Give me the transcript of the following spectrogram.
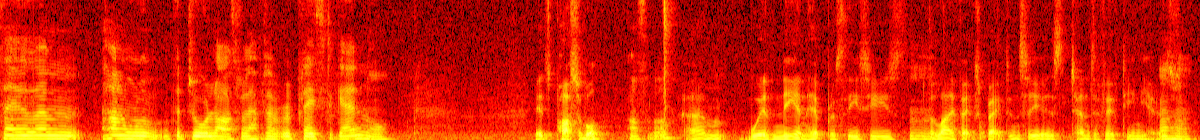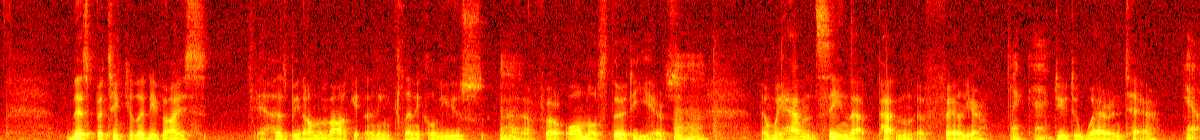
So, um, how long will the jaw last? Will I have to have it replaced again, or It's possible. possible? Um, with knee and hip prostheses, Mhm. the life expectancy is 10 to 15 years. Mhm. This particular device has been on the market and in clinical use uh, Mhm. for almost 30 years, Mhm. and we haven't seen that pattern of failure Okay. due to wear and tear. Yeah.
